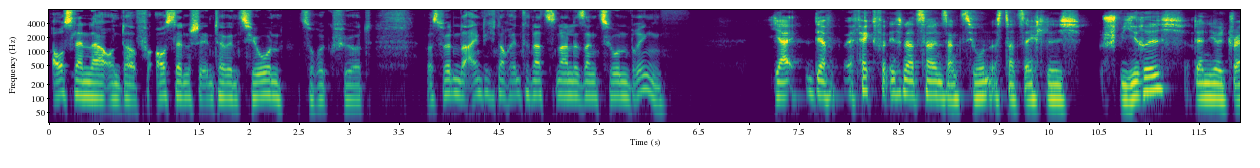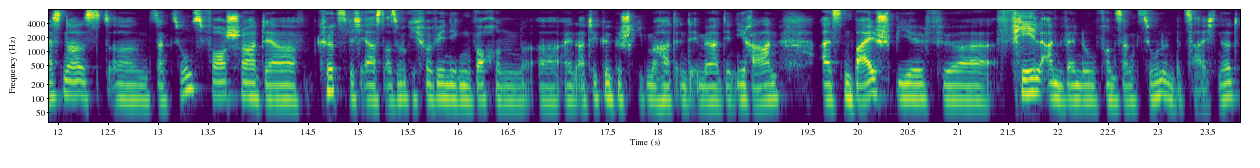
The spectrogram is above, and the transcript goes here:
Ausländer und auf ausländische Intervention zurückführt. Was würden da eigentlich noch internationale Sanktionen bringen? Ja, der Effekt von internationalen Sanktionen ist tatsächlich schwierig. Daniel Dresner ist äh, ein Sanktionsforscher, der kürzlich erst, also wirklich vor wenigen Wochen, äh, einen Artikel geschrieben hat, in dem er den Iran als ein Beispiel für Fehlanwendung von Sanktionen bezeichnet.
